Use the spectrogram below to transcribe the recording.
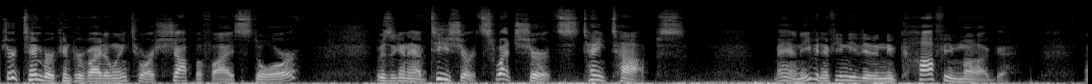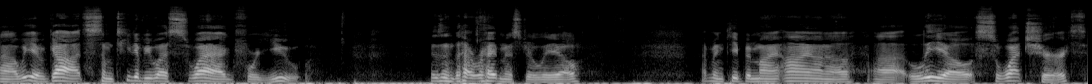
Sure Timber can provide a link to our Shopify store. We're just going to have t-shirts, sweatshirts, tank tops. Man, even if you needed a new coffee mug, uh, we have got some TWS swag for you. Isn't that right, Mr. Leo? I've been keeping my eye on a uh, Leo sweatshirt.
